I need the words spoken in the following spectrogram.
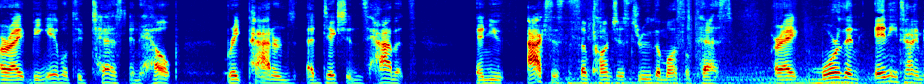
All right, being able to test and help break patterns, addictions, habits, and you access the subconscious through the muscle test. All right, more than any time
